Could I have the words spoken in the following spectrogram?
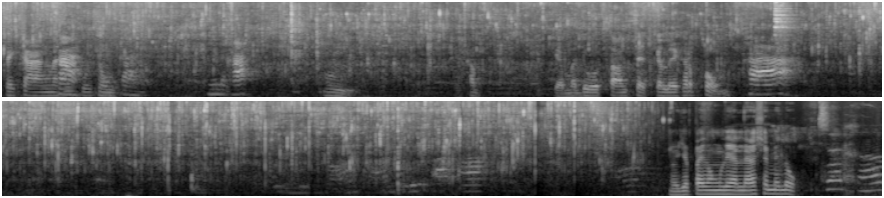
ไฟกลางนะครับคุณผู้ชมค่ะนี่นะคะ อืมครับ เดี๋ยวมาดูตอนเสร็จกันเลยครับผม ค่ะ หนูจะไปโรงเรียนแล้วใช่ไหมลูก ใช่ครับ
